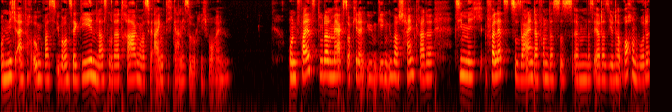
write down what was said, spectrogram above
und nicht einfach irgendwas über uns ergehen lassen oder ertragen, was wir eigentlich gar nicht so wirklich wollen. Und falls du dann merkst, okay, dein Gegenüber scheint gerade ziemlich verletzt zu sein davon, dass es, ähm, dass er oder sie unterbrochen wurde,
